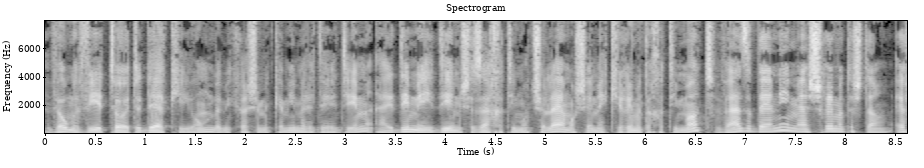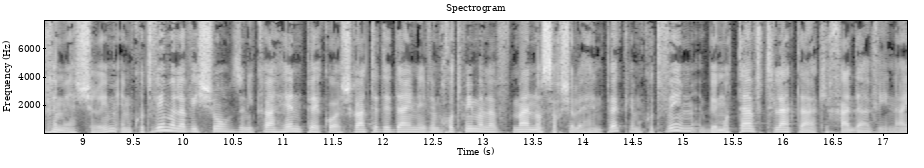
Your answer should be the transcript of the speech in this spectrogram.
והוא מביא איתו את עדי הקיום, במקרה שמקיימים על ידי עדים. העדים מעידים שזה החתימות שלהם, או שהם מכירים את החתימות, ואז הדיינים מאשרים את השטר. איך הם מאשרים? הם כותבים עליו אישור, זה נקרא הנפק או אשרת עדי דייני, והם חותמים עליו. מה הנוסח של ההנפק? הם כותבים, במותיו תלתה כחד האבינה,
